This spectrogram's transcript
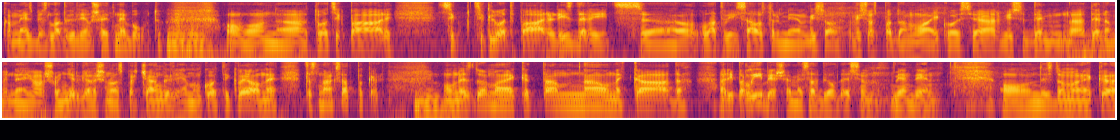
ka mēs bez latgaļiem šeit nebūtu. Mm. -hmm. Un uh, to, cik, pāri, cik, cik ļoti pāri ir izdarīts uh, Latvijas austrumiem viso, visos padomu laikos, jā, ar visu dem, uh, denominējošo ņirgāšanos par čangaļiem un ko tik vēl, ne, tas nāks atpakaļ. Mm. Un es domāju, ka tam nav nekāda, arī par lībiešiem mēs atbildēsim vienu dienu. Un es domāju, ka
